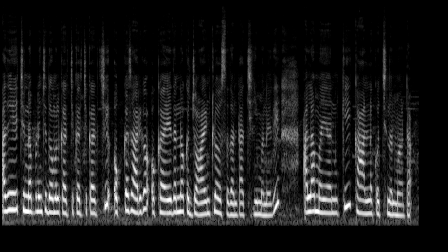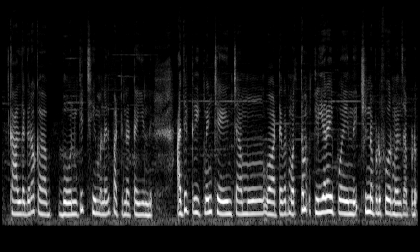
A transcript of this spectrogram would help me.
అది చిన్నప్పటి నుంచి దోమలు కరిచి కరిచి కరిచి ఒక్కసారిగా ఒక ఏదన్నా ఒక జాయింట్లో వస్తుందంట ఆ చీమ్ అనేది. అలా మయానికి కాళ్ళకు వచ్చిందనమాట కాళ్ళ దగ్గర ఒక బోన్కి చీమ్ అనేది పట్టినట్టు అయ్యింది అది ట్రీట్మెంట్ చేయించాము వాట్ ఎవర్ మొత్తం క్లియర్ అయిపోయింది చిన్నప్పుడు ఫోర్ మంత్స్ అప్పుడు.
